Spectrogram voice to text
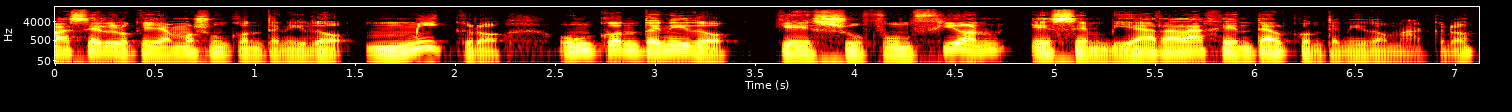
va a ser lo que llamamos un contenido micro, un contenido que su función es enviar a la gente al contenido macro.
